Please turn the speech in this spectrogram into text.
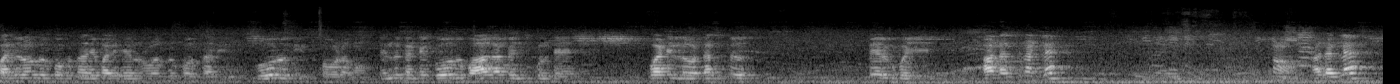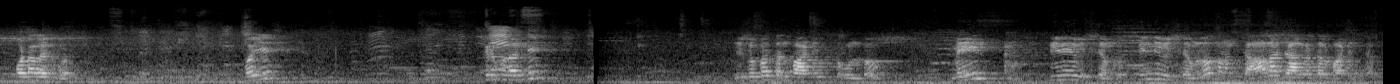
పది రోజులకు ఒకసారి పదిహేను రోజులకు ఒకసారి గోరు తీసుకోవడము. ఎందుకంటే గోరు బాగా పెంచుకుంటే వాటిల్లో డస్ట్ పేరుకుపోయి ఆ డస్ట్ అట్లే అది అట్లా పొటాలని పోతుంది పోయి. క్రిములన్నీ ఈ శుభ్రతను పాటించుకుంటూ మెయిన్ తినే విషయంలో తిండి విషయంలో మనం చాలా జాగ్రత్తలు పాటించాలి.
